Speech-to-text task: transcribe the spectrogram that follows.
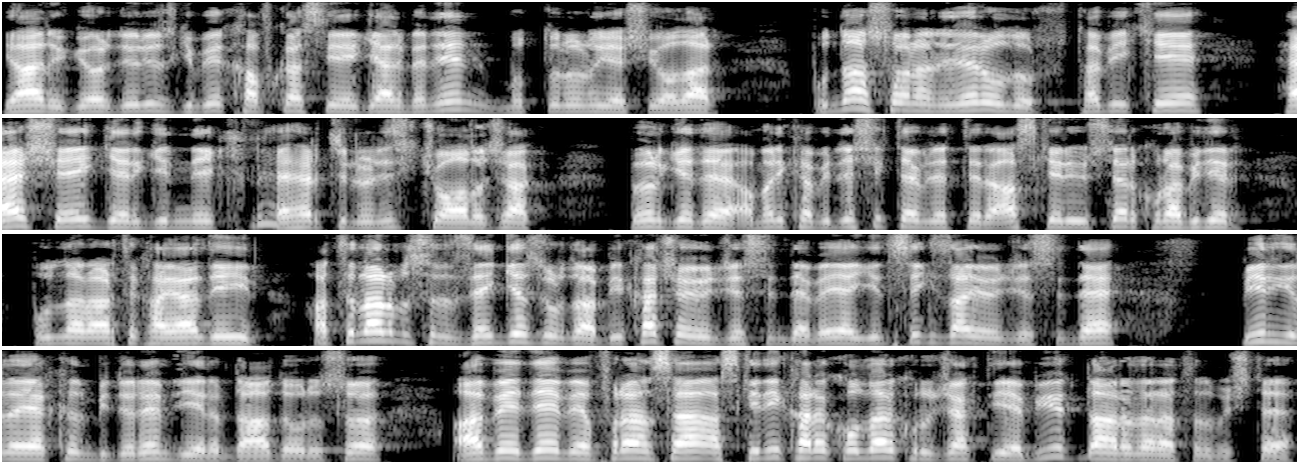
Yani gördüğünüz gibi Kafkasya'ya gelmenin mutluluğunu yaşıyorlar. Bundan sonra neler olur? Tabii ki her şey gerginlik ve her türlü risk çoğalacak. Bölgede Amerika Birleşik Devletleri askeri üsler kurabilir. Bunlar artık hayal değil. Hatırlar mısınız Zengezur'da birkaç ay öncesinde veya 7-8 ay öncesinde bir yıla yakın bir dönem diyelim daha doğrusu ABD ve Fransa askeri karakollar kuracak diye büyük naralar atılmıştı.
